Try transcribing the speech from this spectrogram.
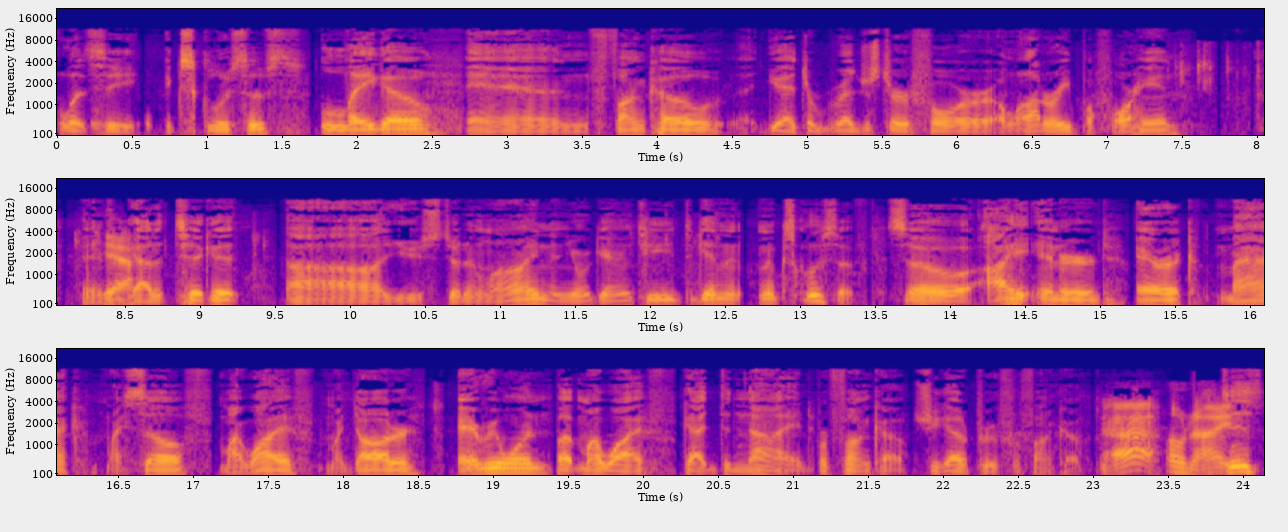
let's see. Exclusives. Lego and Funko, you had to register for a lottery beforehand. And if Yeah. you got a ticket, uh, you stood in line and you were guaranteed to get an, an exclusive. So I entered Eric, Mac, myself, my wife, my daughter, everyone but my wife got denied for Funko. She got approved for Funko. Ah. Oh, nice. Did,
